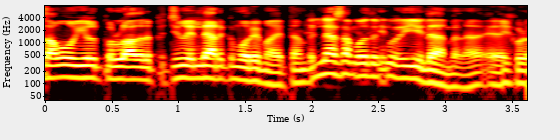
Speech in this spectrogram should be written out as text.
சமூகியல் பொருளாதார பிரச்சனை எல்லாருக்கும் ஒரே மாதிரி தான். எல்லா சமூகத்துக்கும் ஒரு இல்லாமல் கூட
